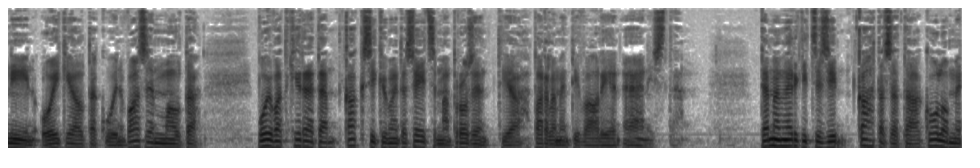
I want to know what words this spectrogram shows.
niin oikealta kuin vasemmalta voivat kerätä 27 prosenttia parlamenttivaalien äänistä. Tämä merkitsisi 203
